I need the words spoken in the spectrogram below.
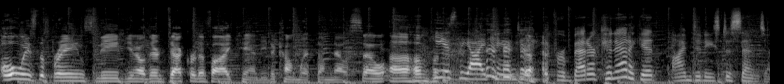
always the brains need, you know, their decorative eye candy to come with them now. So, um, He is the eye candy. For Better Connecticut, I'm Denise D'Ascenzo.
